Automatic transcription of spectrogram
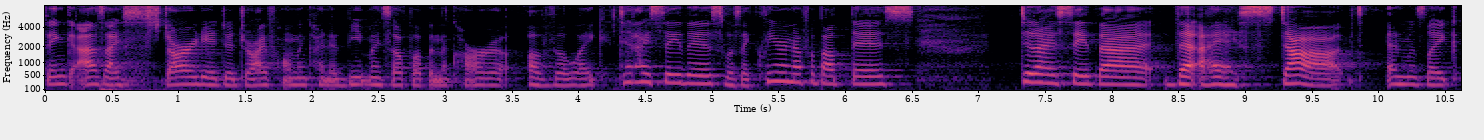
think as I started to drive home and kind of beat myself up in the car of the like, did I say this? Was I clear enough about this? did I say that that I stopped and was like,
